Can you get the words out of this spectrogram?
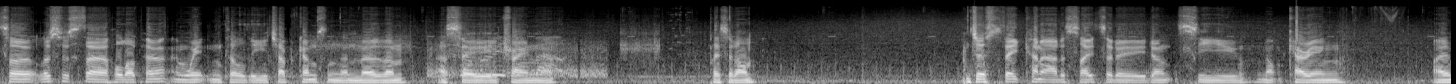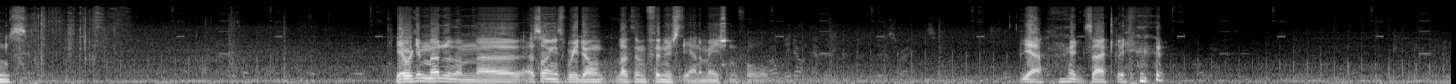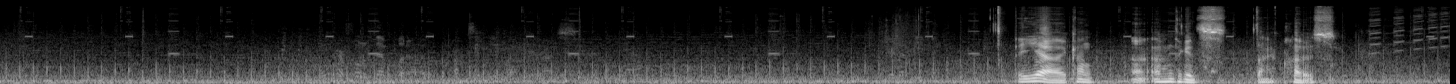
So let's just uh, hold up here and wait until the chopper comes and then murder them as they try and uh, place it on. Just stay kinda out of sight so they don't see you not carrying items. Yeah, we can murder them uh, as long as we don't let them finish the animation for. Well, we don't have anything to lose, right? So Yeah, exactly. yeah, I can't. Uh, I don't think it's that close. Who knows what it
